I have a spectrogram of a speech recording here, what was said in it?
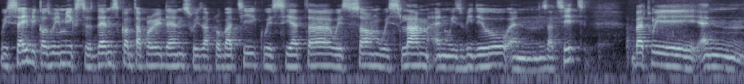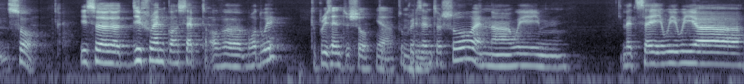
we say because we mix uh, dance contemporary dance with acrobatic with theater with song with slam and with video and that's it but we and so it's a different concept of uh, broadway to present a show. Yeah. to present a show and uh, we let's say we we uh,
